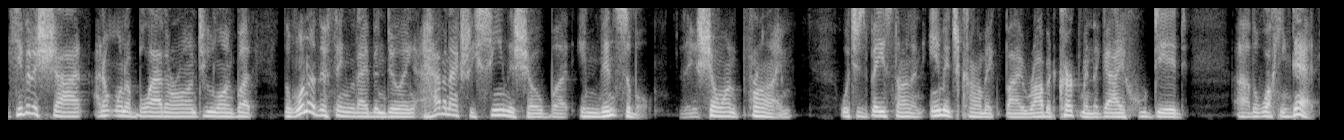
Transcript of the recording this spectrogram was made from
give it a shot. I don't want to blather on too long, but the one other thing that I've been doing, I haven't actually seen the show, but Invincible, the show on Prime, which is based on an image comic by Robert Kirkman, the guy who did uh, The Walking Dead.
